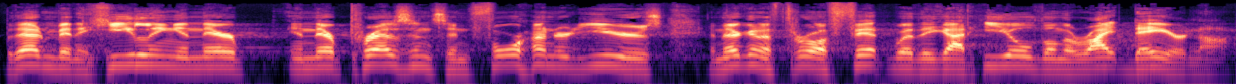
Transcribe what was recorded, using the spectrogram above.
But there hadn't been a healing in their, in their presence in 400 years, and they're going to throw a fit whether he got healed on the right day or not.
